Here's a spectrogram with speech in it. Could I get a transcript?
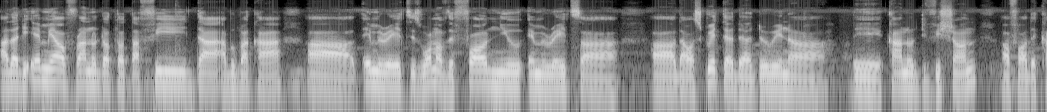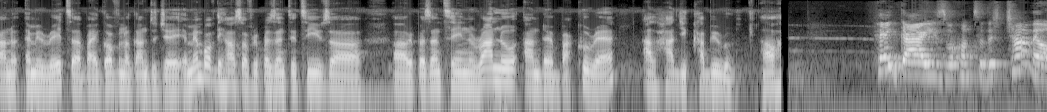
Uh, the Emir of Rano, Dr. Tafida Abubakar uh, Emirates is one of the four new Emirates that was created during the Kano division uh, for the Kano Emirates uh, by Governor Ganduje, a member of the House of Representatives uh, uh, representing Rano and Bakure, Alhaji Kabiru. Al Hey guys, welcome to this channel.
